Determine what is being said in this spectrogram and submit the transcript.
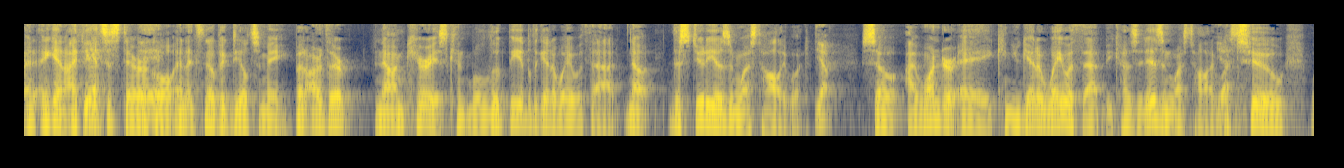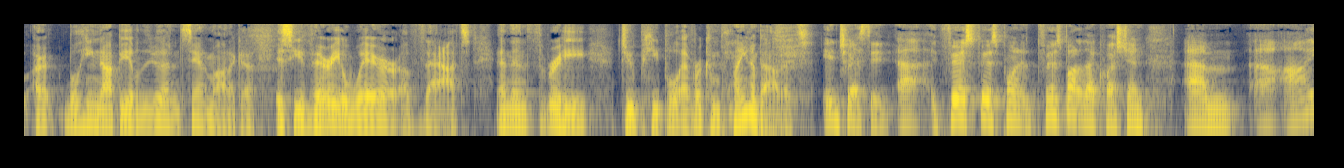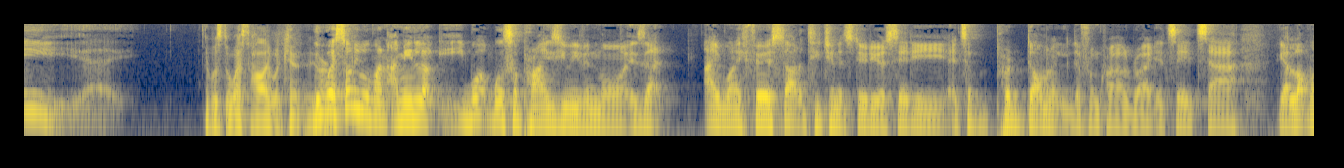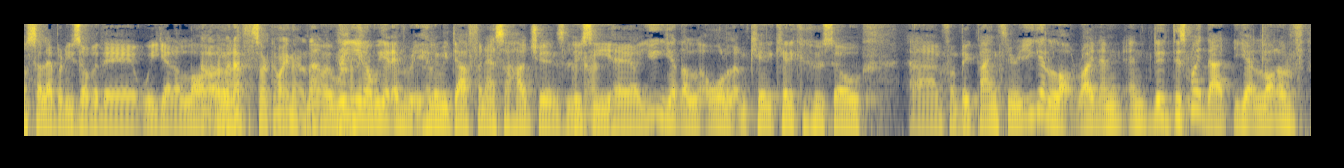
and again, I think Yeah, it's hysterical, and it's no big deal to me. But are there now? I'm curious. Can will Luke be able to get away with that? Now, the studio's in West Hollywood. Yep. So I wonder, a, can you get away with that because it is in West Hollywood? Yes. Two, are, will he not be able to do that in Santa Monica? Is he very aware of that? And then three, do people ever complain about it? Interested. Uh, first, first point, first part of that question. Um, uh, I It was the West Hollywood. Can, The or- West Hollywood one. I mean, look, what will surprise you even more is that I, when I first started teaching at Studio City, it's a predominantly different crowd, right? It's it's uh, we get a lot more celebrities over there. We get a lot. Oh, of, I'm gonna have to start going there. Then. No, we you know we get everybody: Hilary Duff, Vanessa Hudgens, Lucy Hale. You get the, all of them. Katie Katie Cuoco um, from Big Bang Theory. You get a lot, right? And and despite that, you get a lot of.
